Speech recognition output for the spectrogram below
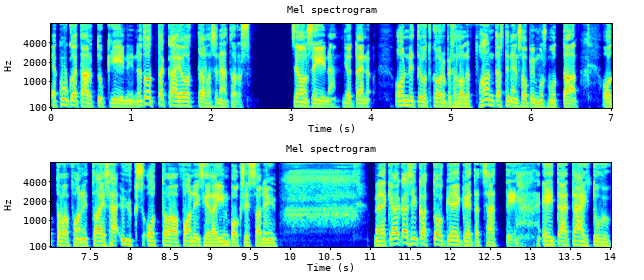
ja kuka tarttu kiinni? No totta kai ottava Senators. Se on siinä, joten onnittelut Korpisalolle. Fantastinen sopimus, mutta ottava fani, tai sä yksi ottava fani siellä inboxissa, niin melkein aikaisin katsoa GGtä chattiin. Ei tää, tää ei, tuu,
